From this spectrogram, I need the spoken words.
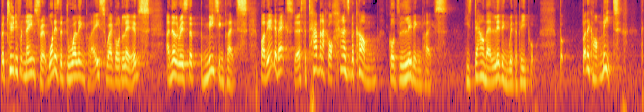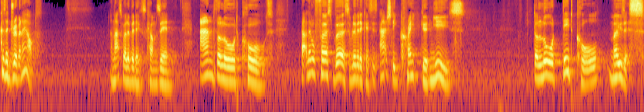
but two different names for it. One is the dwelling place where God lives, and the other is the, the meeting place. By the end of Exodus, the tabernacle has become God's living place. He's down there living with the people. But, but they can't meet because they're driven out. And that's where Leviticus comes in. And the Lord called. That little first verse of Leviticus is actually great good news. The Lord did call Moses.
